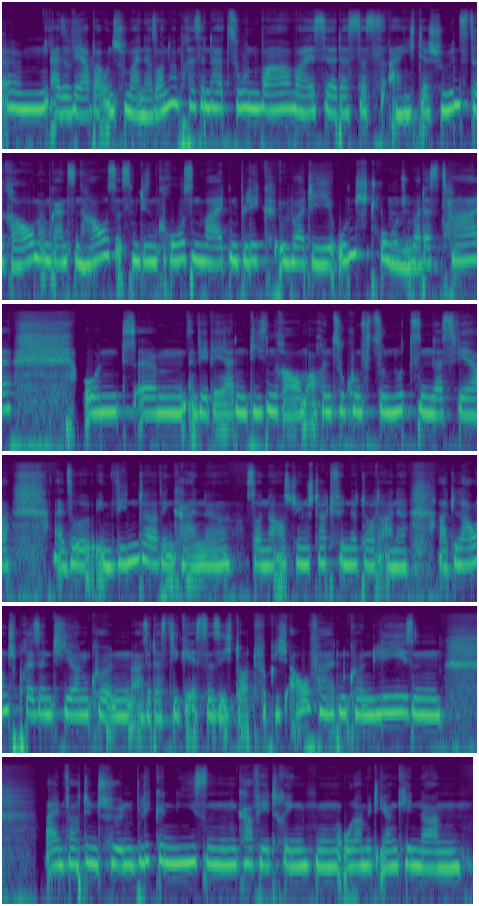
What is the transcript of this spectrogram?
Ähm, also wer bei uns schon mal in der Sonderpräsentation war, weiß ja, dass das eigentlich der schönste Raum im ganzen Haus ist mit diesem großen weiten Blick über die Unstrut, mhm. über das Tal. Und ähm, wir werden diesen Raum auch in Zukunft so nutzen, dass wir also im Winter, wenn keine Sonderausstellung stattfindet, dort eine Art Lounge präsentieren können. Also dass die Gäste sich dort wirklich aufhalten können, lesen einfach den schönen Blick genießen, Kaffee trinken oder mit ihren Kindern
